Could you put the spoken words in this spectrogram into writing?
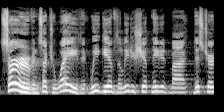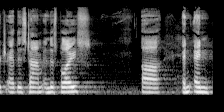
serve in such a way that we give the leadership needed by this church at this time in this place. Uh, and and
